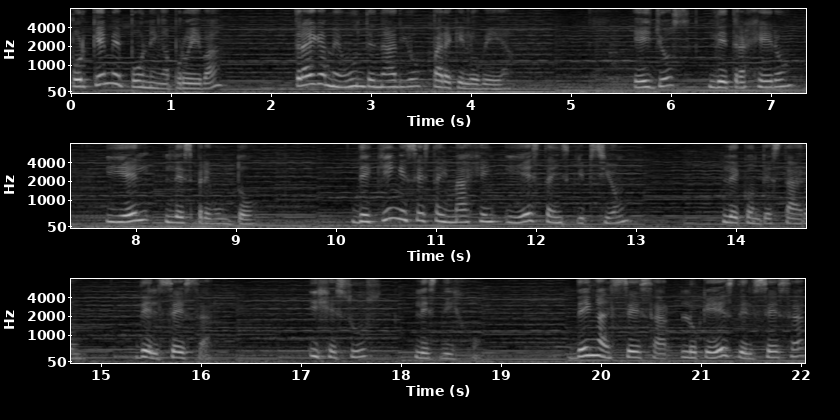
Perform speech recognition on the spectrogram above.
¿por qué me ponen a prueba? Tráigame un denario para que lo vea. Ellos le trajeron y él les preguntó, ¿de quién es esta imagen y esta inscripción? Le contestaron, del César. Y Jesús les dijo, Den al César lo que es del César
